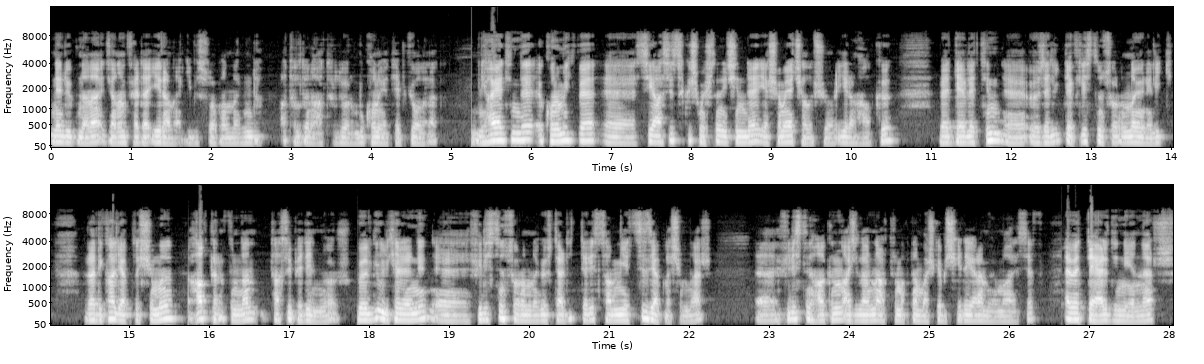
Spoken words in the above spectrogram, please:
ne Lübnan'a canım feda İran'a gibi sloganların da atıldığını hatırlıyorum bu konuya tepki olarak. Nihayetinde ekonomik ve e, siyasi sıkışmışlığın içinde yaşamaya çalışıyor İran halkı ve devletin e, özellikle Filistin sorununa yönelik radikal yaklaşımı halk tarafından tasvip edilmiyor. Bölge ülkelerinin e, Filistin sorununa gösterdikleri samimiyetsiz yaklaşımlar e, Filistin halkının acılarını artırmaktan başka bir şey de yaramıyor maalesef. Evet değerli dinleyenler,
